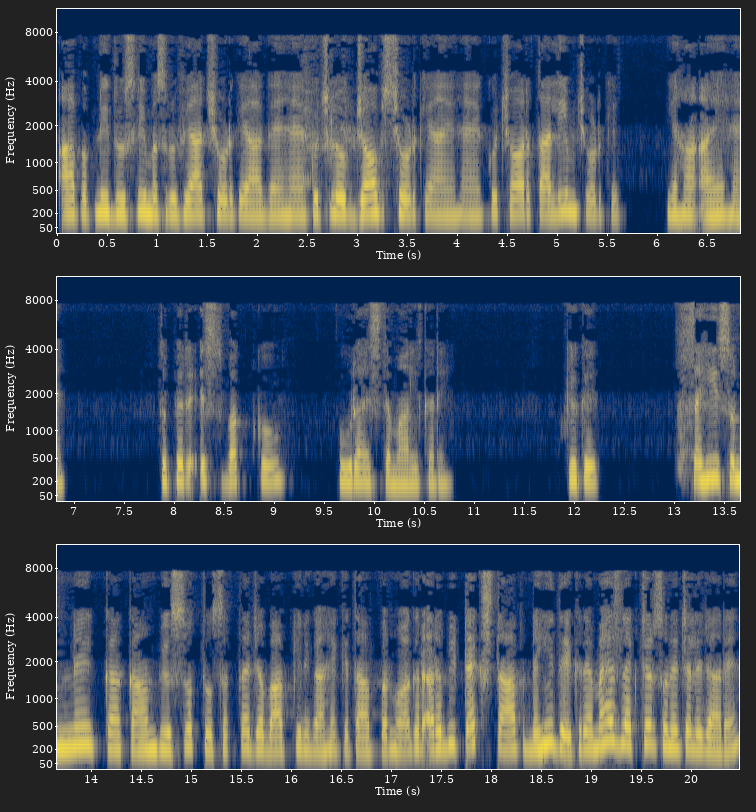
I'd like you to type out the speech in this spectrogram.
آپ اپنی دوسری مصروفیات چھوڑ کے آ گئے ہیں، کچھ لوگ جابس چھوڑ کے آئے ہیں، کچھ اور تعلیم چھوڑ کے یہاں آئے ہیں، تو پھر اس وقت کو پورا استعمال کریں۔ کیونکہ صحیح سننے کا کام بھی اس وقت ہو سکتا ہے جب آپ کی نگاہیں کتاب پر ہوں۔ اگر عربی ٹیکسٹ آپ نہیں دیکھ رہے، محض لیکچر سنے چلے جا رہے ہیں،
